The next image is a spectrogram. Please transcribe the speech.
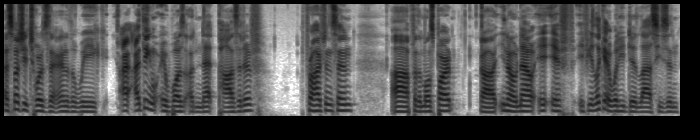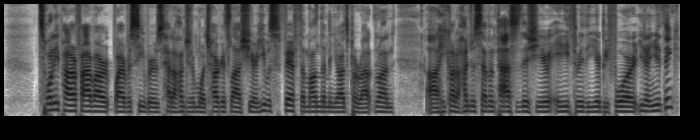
especially towards the end of the week. I, I think it was a net positive for Hutchinson uh, for the most part. Uh, you know, now if if you look at what he did last season, 20 Power 5 wide receivers had 100 or more targets last year. He was fifth among them in yards per route run. Uh, he caught 107 passes this year, 83 the year before. You know, and you think,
